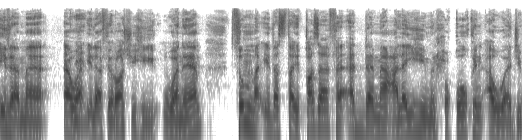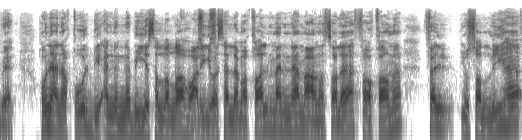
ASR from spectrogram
إذا ما أوى نام. إلى إمم. فراشه ونام، ثم إذا استيقظ فأدى ما عليه من حقوق أو واجبات. هنا نقول بأن النبي صلى الله عليه وسلم قال: "من نام عن الصلاة فقام فليصليها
